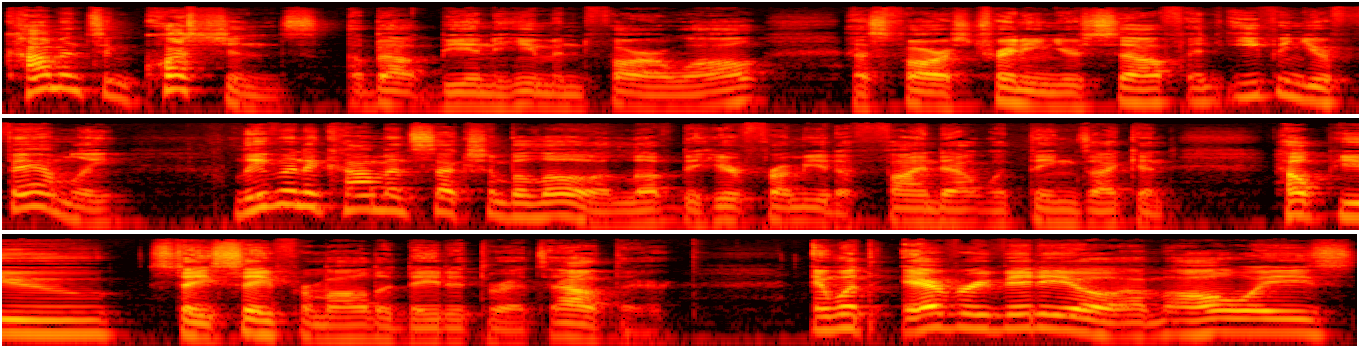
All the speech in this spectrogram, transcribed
comments and questions about being a human firewall, as far as training yourself and even your family, leave in the comment section below. I'd love to hear from you to find out what things I can help you stay safe from all the data threats out there. And with every video, I'm always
